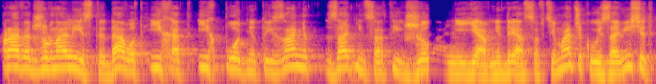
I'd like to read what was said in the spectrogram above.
правят журналисты, да, вот их от их поднятой задницы, от их желания внедряться в тематику и зависит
